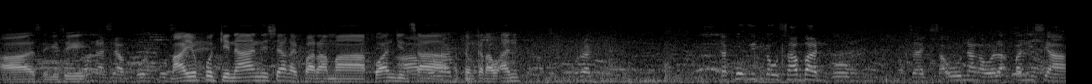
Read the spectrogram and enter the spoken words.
Ah, sige sige. Una siya, purpose. Maayo na pud kinaan ni siya kay para makuan gyud sa Ah, murag- atong katawan. murag dako gid kausaban kung sa, sa una nga wala pa ni siya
